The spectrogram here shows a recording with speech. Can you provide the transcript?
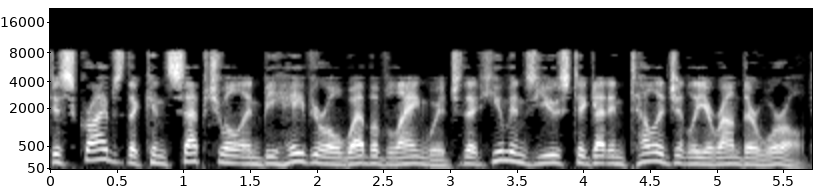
describes the conceptual and behavioral web of language that humans use to get intelligently around their world,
